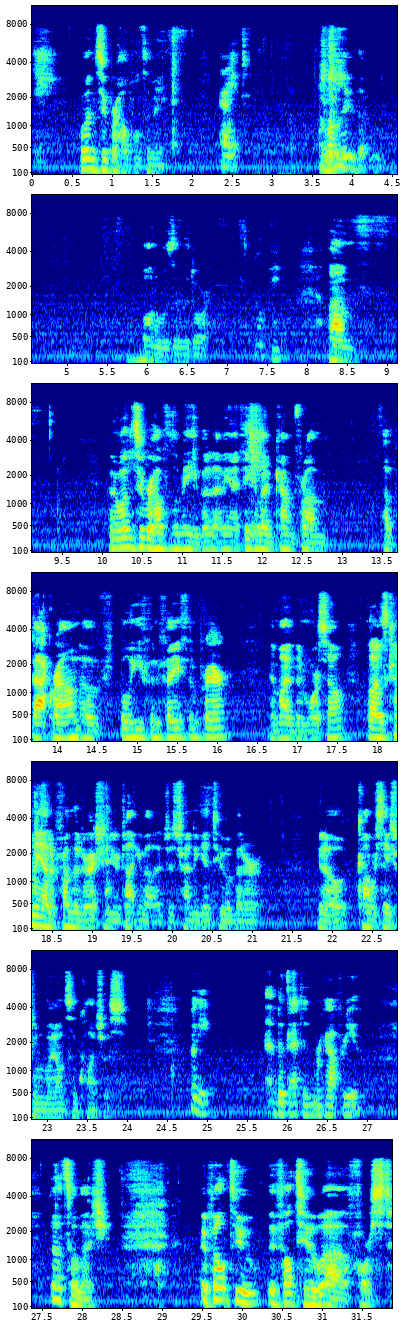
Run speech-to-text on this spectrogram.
it wasn't super helpful to me. Right. Well, What do you- the- Mona was in the door. Okay. Um, but it wasn't super helpful to me. But I mean, I think if I'd come from a background of belief and faith and prayer, it might have been more so. But I was coming at it from the direction you're talking about it, just trying to get to a better, you know, conversation with my own subconscious. Okay. Uh, But that didn't work out for you. Not so much. It felt too. It felt too uh, forced.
